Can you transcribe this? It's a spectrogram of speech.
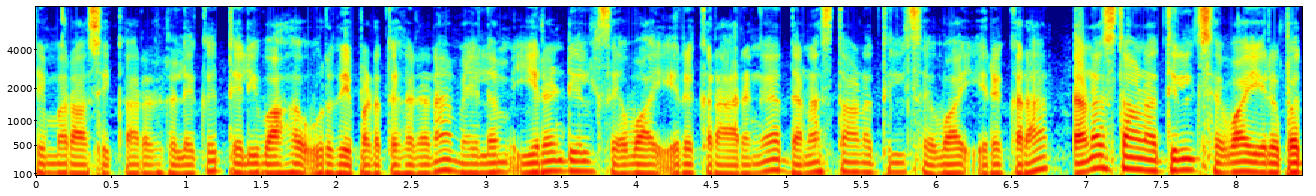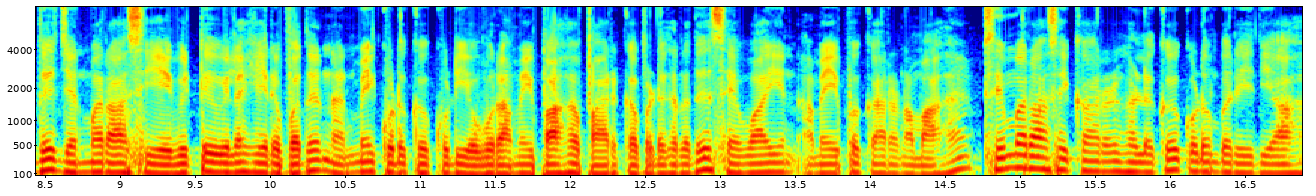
சிம்மராசிக்காரர்களுக்கு தெளிவாக உறுதிப்படுத்துகின்றன. மேலும் இரண்டில் செவ்வாய் இருக்கிறாருங்க. தனஸ்தானத்தில் செவ்வாய் இருக்கிறார். தனஸ்தானத்தில் செவ்வாய் இருப்பது ஜென்ம ராசியை விட்டு விலகி இருப்பது நன்மை கொடுக்கக்கூடிய ஒரு அமைப்பாக பார்க்கப்படுகிறது. செவ்வாயின் அமைப்பு காரணமாக சிம்ம ராசிக்காரர்களுக்கு குடும்ப ரீதியாக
